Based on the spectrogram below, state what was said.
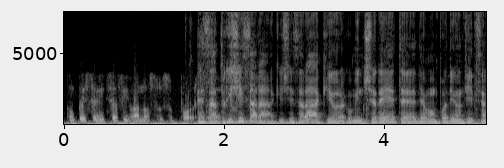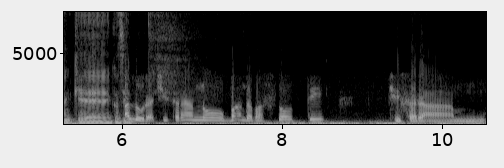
con, questa iniziativa a nostro supporto. Esatto, chi ci sarà? Chi ci sarà? A che ora comincerete? Diamo un po' di notizie anche così. Allora, ci saranno Banda Pastotti, ci sarà um,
